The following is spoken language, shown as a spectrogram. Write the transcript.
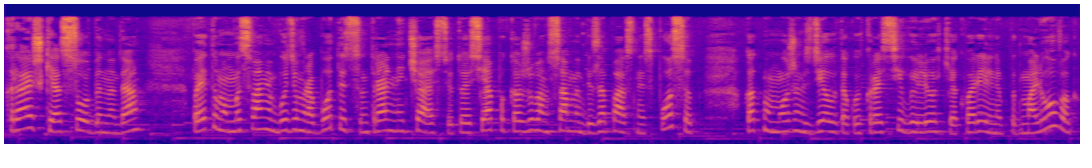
Краешки особенно, да, Поэтому мы с вами будем работать с центральной частью. То есть я покажу вам самый безопасный способ, как мы можем сделать такой красивый легкий акварельный подмалевок.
